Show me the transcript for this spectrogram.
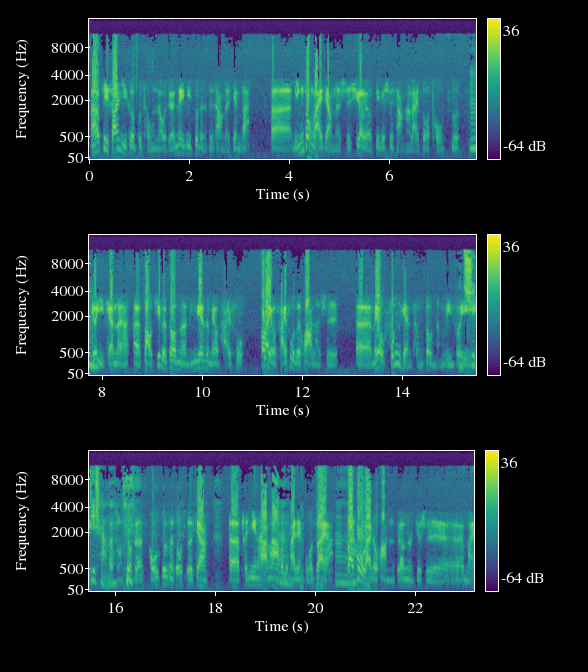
然后第三一个不同呢，我觉得内地资本市场呢现在。呃，民众来讲呢，是需要有这个市场呢来做投资，嗯。因为以前呢，呃，早期的时候呢，民间是没有财富，后来有财富的话呢，是呃没有风险承受能力，所以去地产呃了，所做的投资呢都是像呃存银行啊，嗯或者买点国债啊。嗯。再后来的话呢，主要呢就是呃买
